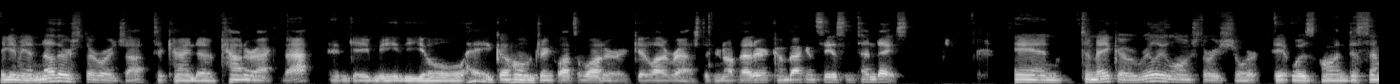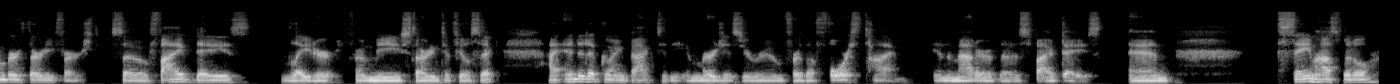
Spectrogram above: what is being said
they gave me another steroid shot to kind of counteract that and gave me the old, hey, go home, drink lots of water, get a lot of rest. If you're not better, come back and see us in 10 days. And to make a really long story short, it was on December 31st. So five days later from me starting to feel sick, I ended up going back to the emergency room for the fourth time in the matter of those five days. And same hospital,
